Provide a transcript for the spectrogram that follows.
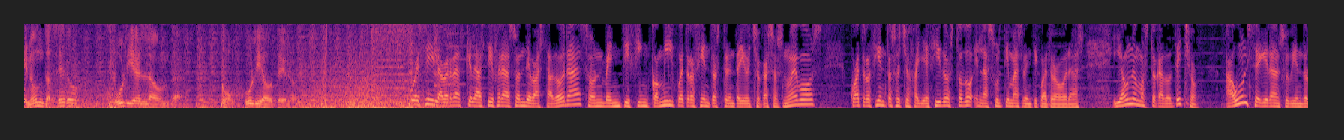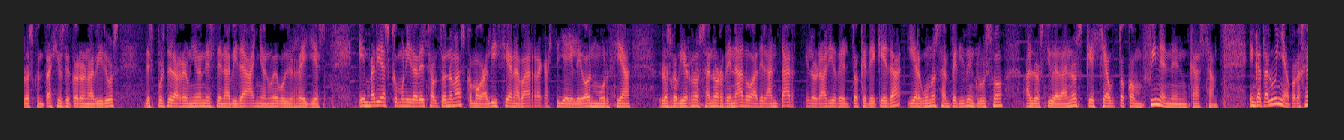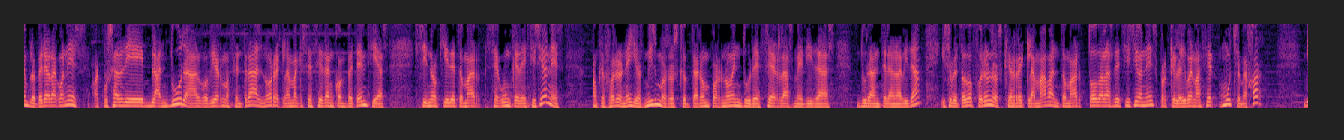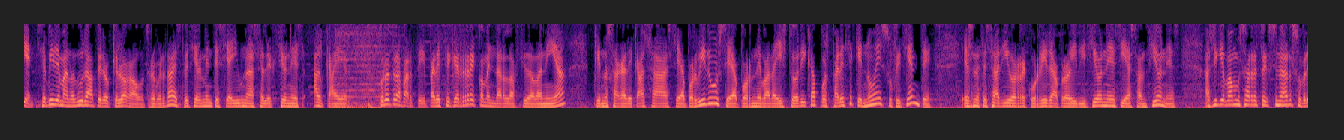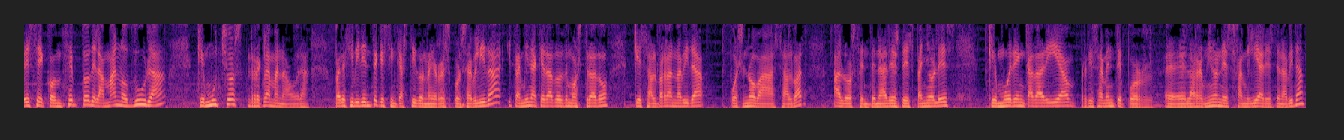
En Onda Cero, Julia en la Onda, con Julia Otero. Pues sí, la verdad es que las cifras son devastadoras. Son 25.438 casos nuevos, 408 fallecidos, todo en las últimas 24 horas. Y aún no hemos tocado techo. Aún seguirán subiendo los contagios de coronavirus después de las reuniones de Navidad, Año Nuevo y Reyes. En varias comunidades autónomas como Galicia, Navarra, Castilla y León, Murcia, los gobiernos han ordenado adelantar el horario del toque de queda y algunos han pedido incluso a los ciudadanos que se autoconfinen en casa. En Cataluña, por ejemplo, Pere Aragonés acusa de blandura al gobierno central, ¿no? Reclama que se cedan competencias si no quiere tomar según qué decisiones aunque fueron ellos mismos los que optaron por no endurecer las medidas durante la Navidad y sobre todo fueron los que reclamaban tomar todas las decisiones porque lo iban a hacer mucho mejor. Bien, se pide mano dura, pero que lo haga otro, ¿verdad? Especialmente si hay unas elecciones al caer. Por otra parte, parece que recomendar a la ciudadanía que no haga de casa, sea por virus, sea por nevada histórica, pues parece que no es suficiente. Es necesario recurrir a prohibiciones y a sanciones. Así que vamos a reflexionar sobre ese concepto de la mano dura que muchos reclaman ahora. Parece evidente que sin castigo no hay responsabilidad y también ha quedado demostrado que salvar la Navidad pues no va a salvar a los centenares de españoles que mueren cada día precisamente por eh, las reuniones familiares de Navidad.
